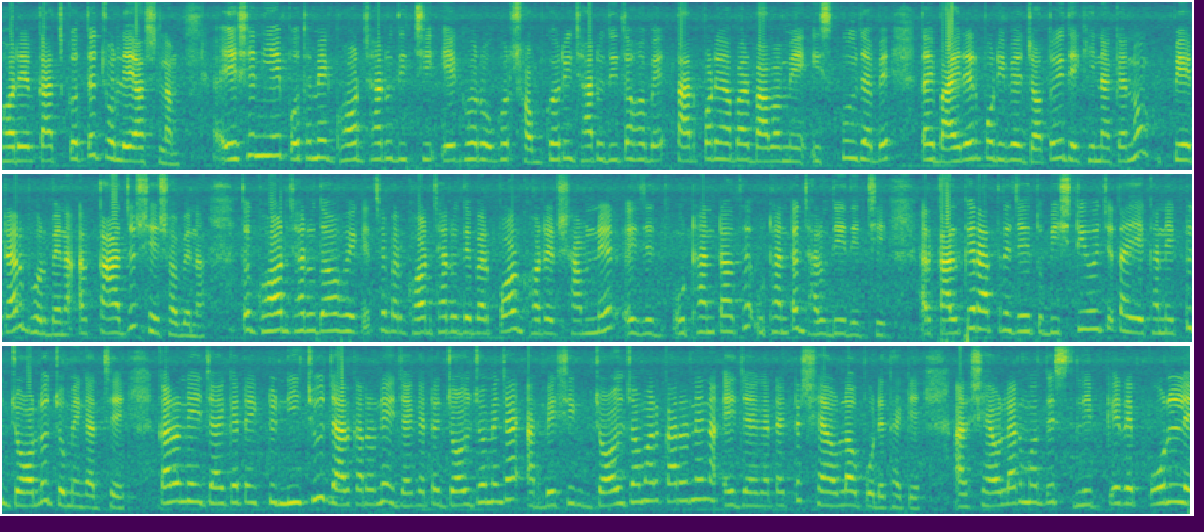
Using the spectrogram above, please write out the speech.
ঘরের কাজ করতে চলে আসলাম। এসে নিয়েই প্রথমে ঘর ঝাড়ু দিচ্ছি, এ ঘর ও ঘর সব ঘরই ঝাড়ু দিতে হবে, তারপরে আবার বাবা মেয়ে স্কুল যাবে, তাই বাইরের পরিবেশ যতই দেখি না কেন পেট আর ভরবে না, আর কাজও শেষ হবে না। তো ঘর ঝাড়ু দেওয়া হয়ে গেছে, এবার ঘর ঝাড়ু দেবার পর ঘরের সামনের এই যে উঠানটা আছে, উঠানটা ঝাড়ু দিয়ে দিচ্ছি। আর কালকে রাত্রে যেহেতু বৃষ্টি হয়েছে, তাই এখানে একটু জলও জমে গেছে, কারণ এই জায়গাটা একটু নিচু, যার কারণে এই জায়গাটা জল জমে যায়, আর বেশি জল জমার কারণে না, এই জায়গাটা একটা শ্যাওলাও পড়ে থাকে। আর শ্যাওলার মধ্যে স্লিপ কেটে পড়লে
